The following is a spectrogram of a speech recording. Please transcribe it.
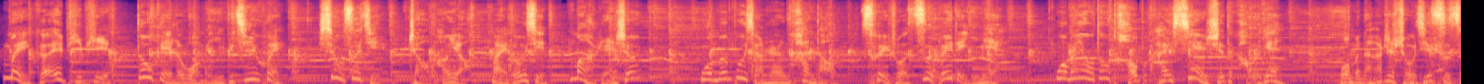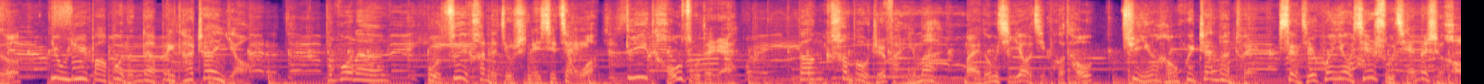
每个 APP 都给了我们一个机会，秀自己、找朋友、卖东西、骂人生。我们不想让人看到脆弱自卑的一面，我们又都逃不开现实的考验。我们拿着手机自责，又欲罢不能的被他占有。不过呢，我最恨的就是那些叫我低头族的人。当看报纸反应慢，买东西要挤破头，去银行会站断腿，想结婚要先数钱的时候，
